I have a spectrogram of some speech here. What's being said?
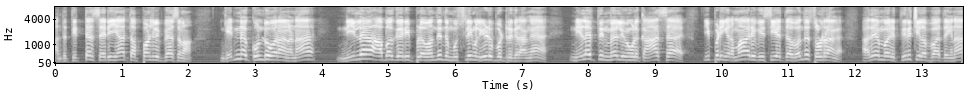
அந்த திட்டம் சரியா தப்பான்னு சொல்லி பேசலாம். இங்கே என்ன கொண்டு வராங்கன்னா நில அபகரிப்பில் வந்து இந்த முஸ்லீம்கள் ஈடுபட்டிருக்கிறாங்க. நிலத்தின் மேல் இவங்களுக்கு ஆசை. இப்படிங்கிற மாதிரி விஷயத்தை வந்து சொல்கிறாங்க அதே மாதிரி திருச்சியில் பார்த்தீங்கன்னா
